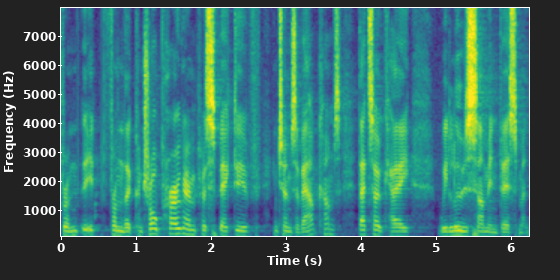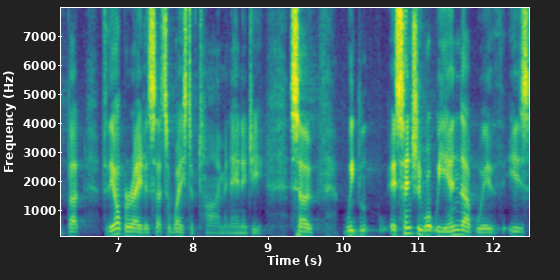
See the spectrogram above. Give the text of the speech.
from, it, from the control program perspective, in terms of outcomes, that's okay. We lose some investment, but for the operators, that's a waste of time and energy. So we essentially what we end up with is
